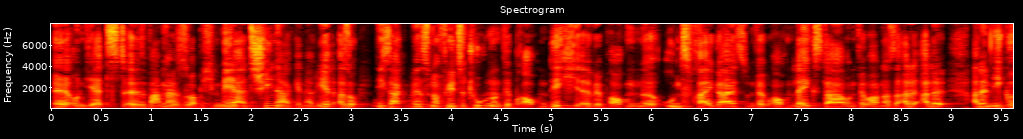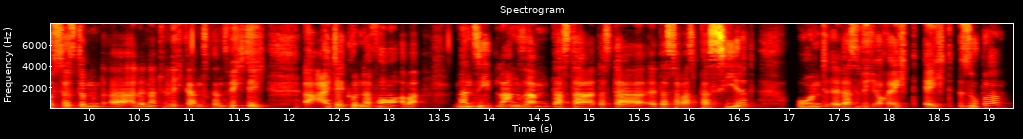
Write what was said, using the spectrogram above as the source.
Äh, und jetzt äh, waren wir, so, glaube ich, mehr als China generiert. Also ich sage, wir ist noch viel zu tun und wir brauchen dich, äh, wir brauchen äh, uns Freigeist und wir brauchen Lakestar und wir brauchen also alle, alle, alle im Ecosystem und äh, alle natürlich ganz, ganz wichtig. Äh, IT Gründerfonds, aber man sieht langsam, dass da, dass da, dass da was passiert und äh, das ist natürlich auch echt, echt super.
